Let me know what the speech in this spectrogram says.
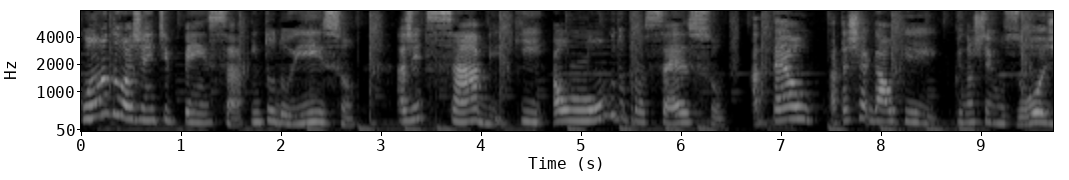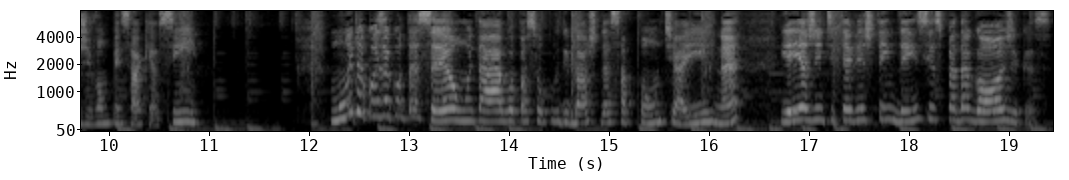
quando a gente pensa em tudo isso, a gente sabe que ao longo do processo, até, o, até chegar ao que, que nós temos hoje, vamos pensar que é assim, muita coisa aconteceu, muita água passou por debaixo dessa ponte aí, né? E aí a gente teve as tendências pedagógicas.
